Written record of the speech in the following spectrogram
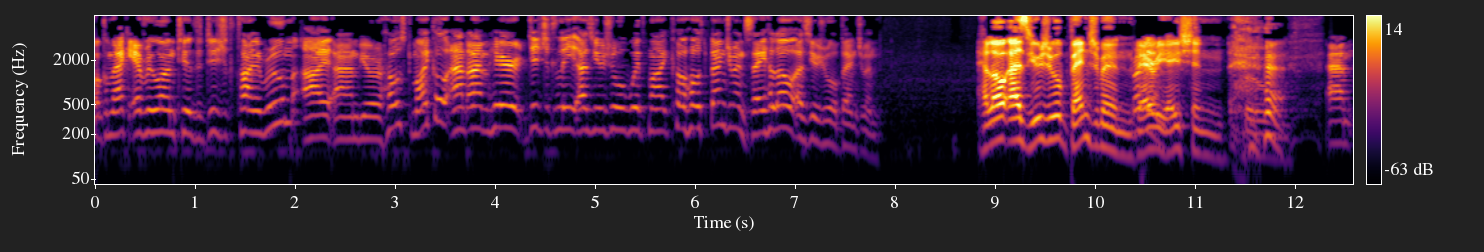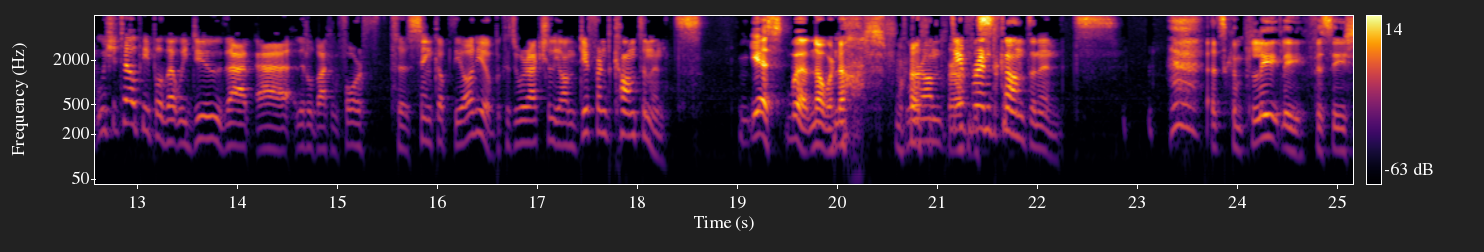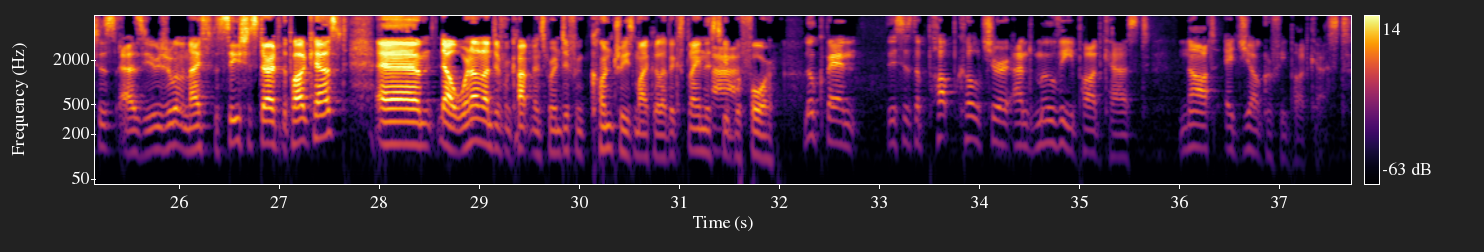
Welcome back, everyone, to the Digital Tiny Room. I am your host, Michael, and I'm here digitally as usual with my co host, Benjamin. Say hello as usual, Benjamin. Hello, as usual, Benjamin. Brilliant. Variation. Um, we should tell people that we do that uh, little back and forth to sync up the audio because we're actually on different continents. yes, well, no, we're not. We're on we're different the continents. That's completely facetious, as usual. A nice facetious start to the podcast. Um, no, we're not on different continents. We're in different countries, Michael. I've explained this to you Ah. before. Look, Ben, this is the pop culture and movie podcast, not a geography podcast.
